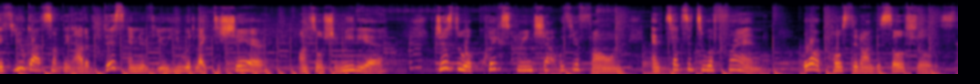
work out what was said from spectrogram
If you got something out of this interview you would like to share on social media, just do a quick screenshot with your phone and text it to a friend or post it on the socials.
